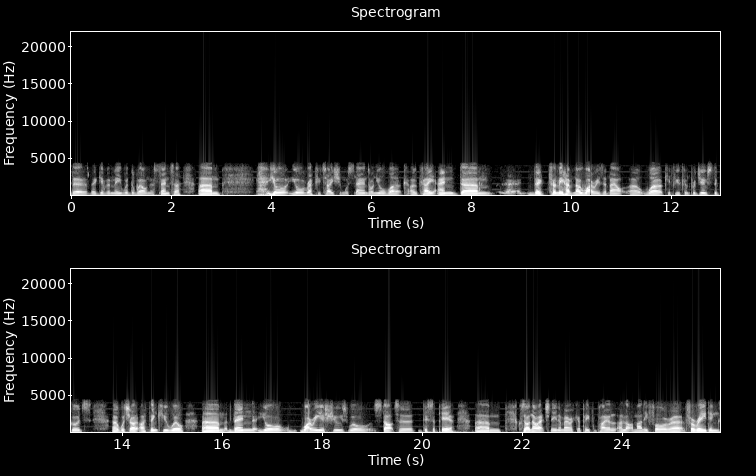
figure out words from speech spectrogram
they're, they're giving me with the wellness centre. Um, your your reputation will stand on your work, okay, and um, they tell me have no worries about uh, work if you can produce the goods, uh, which I, I, think you will. Um, then your worry issues will start to disappear. Because um, I know actually in America people pay a, a lot of money for uh, for readings,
